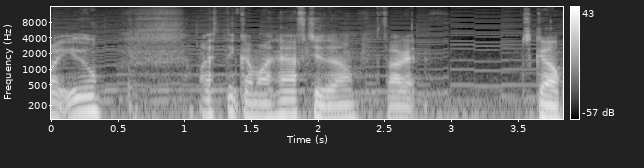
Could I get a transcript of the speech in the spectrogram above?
Fight you. I think I might have to, though. Fuck it. Let's go.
